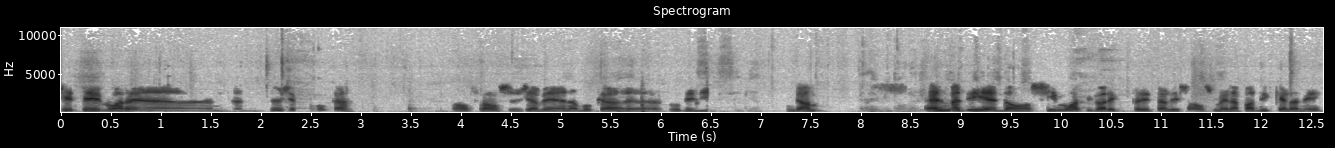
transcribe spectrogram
Été voir un, un deuxième avocat en France. J'avais un avocat, euh, Rodélie, une dame. Elle m'a dit, euh, dans six mois, tu vas récupérer ta licence, mais elle n'a pas dit quelle année.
